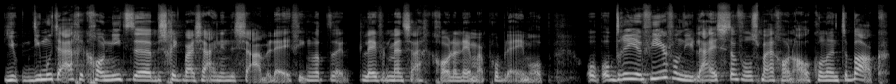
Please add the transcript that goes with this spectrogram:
die, moeten eigenlijk gewoon niet uh, beschikbaar zijn in de samenleving. Want dat levert mensen eigenlijk gewoon alleen maar problemen op. Op, op drie en vier van die lijsten volgens mij gewoon alcohol en tabak.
